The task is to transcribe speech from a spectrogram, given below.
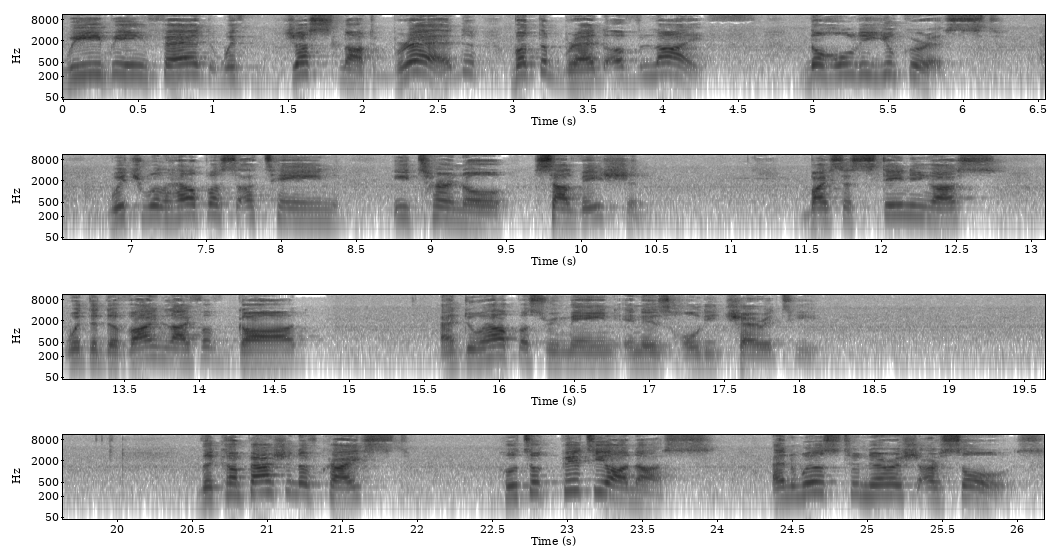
We being fed with just not bread, but the bread of life, the Holy Eucharist, which will help us attain eternal salvation by sustaining us with the divine life of God and to help us remain in His holy charity. The compassion of Christ who took pity on us and wills to nourish our souls.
